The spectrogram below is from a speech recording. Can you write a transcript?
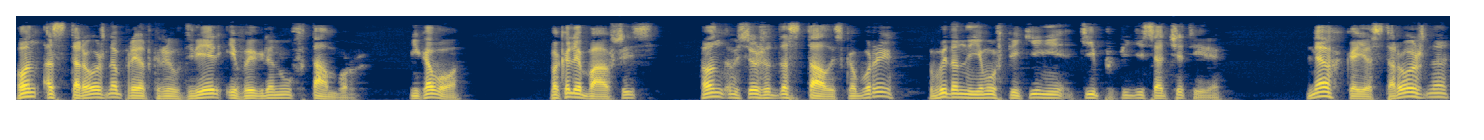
он осторожно приоткрыл дверь и выглянул в тамбур. Никого. Поколебавшись, он все же достал из кобуры выданный ему в Пекине тип 54. Мягко и осторожно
